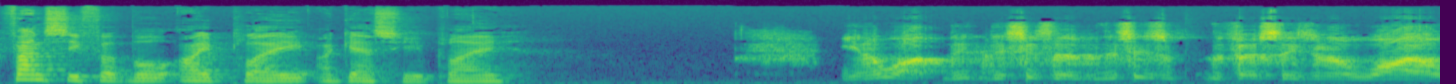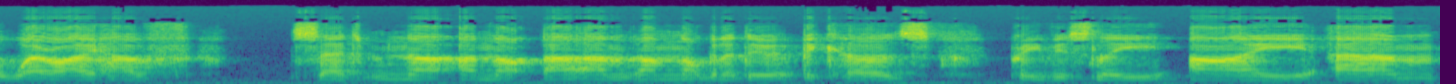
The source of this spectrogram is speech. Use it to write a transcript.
Fantasy football, I play. I guess you play. You know what? This is the this is the first season in a while where I have said no, I'm not. I'm I'm not going to do it because previously I um,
